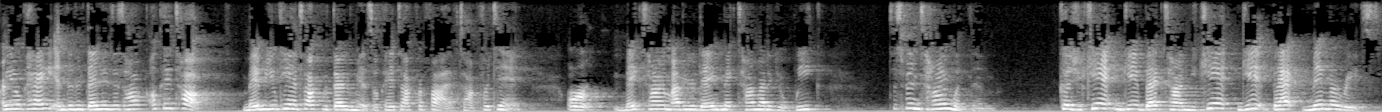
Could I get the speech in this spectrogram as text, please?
Are you okay? And then if they need to talk, okay, talk. Maybe you can't talk for 30 minutes. Okay, talk for five, talk for 10. Or make time out of your day, make time out of your week to spend time with them. Because you can't get back time. You can't get back memories.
